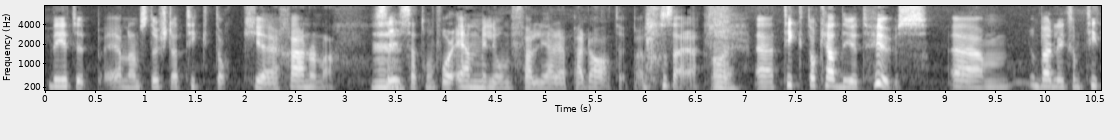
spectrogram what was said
Det är typ en av de största TikTok-stjärnorna. Mm. Sägs att hon får en miljon följare per dag typ. Eller så. Eh, TikTok hade ju ett hus um, där liksom ti-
